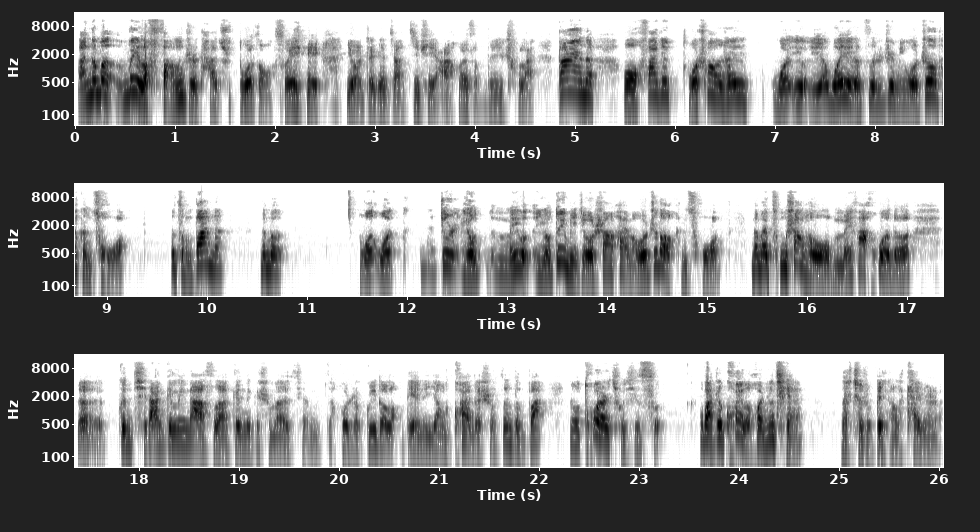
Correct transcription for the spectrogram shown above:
啊，那么为了防止他去夺走，所以有这个叫 GPR 或者怎么的一出来。当然呢，我发觉我创造出来，我有也我也有自知之明，我知道它很矬，那怎么办呢？那么我我就是有没有有对比就有伤害嘛？我知道很矬，那么从上头我没法获得呃跟其他跟林纳斯啊跟那个什么或者圭德老爹一样的快的时候，那怎么办？那我退而求其次，我把这快乐换成钱。那这就变成了开源软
